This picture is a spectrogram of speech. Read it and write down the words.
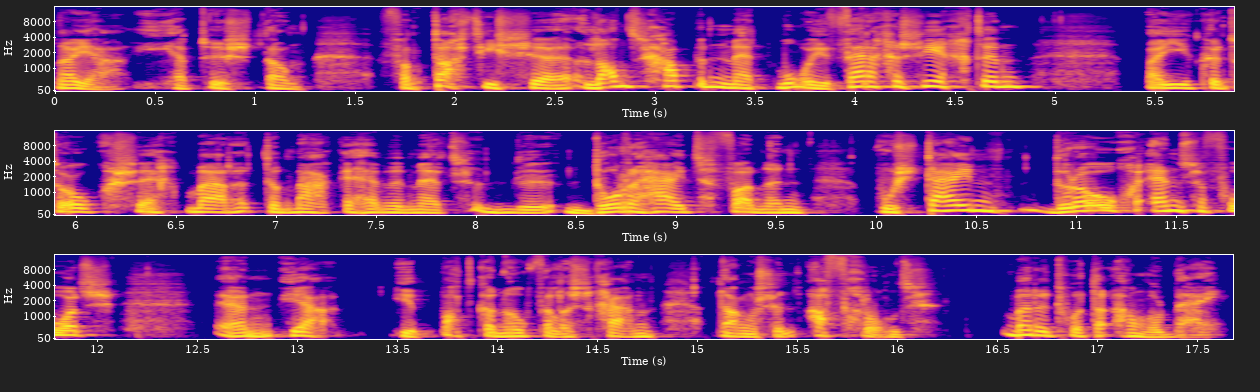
Nou ja, je hebt dus dan fantastische landschappen met mooie vergezichten. Maar je kunt ook zeg maar, te maken hebben met de dorheid van een woestijn, droog enzovoorts. En ja, je pad kan ook wel eens gaan langs een afgrond. Maar het wordt er allemaal bij.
